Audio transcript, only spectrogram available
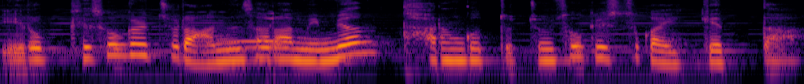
이렇게 속일 줄 아는 사람이면 다른 것도 좀 속일 수가 있겠다.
